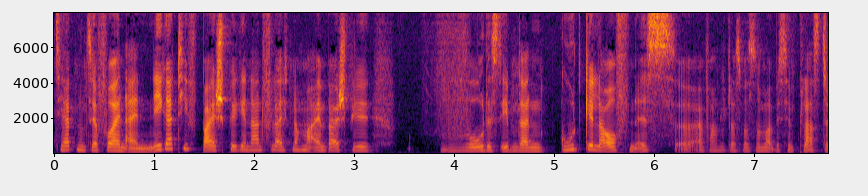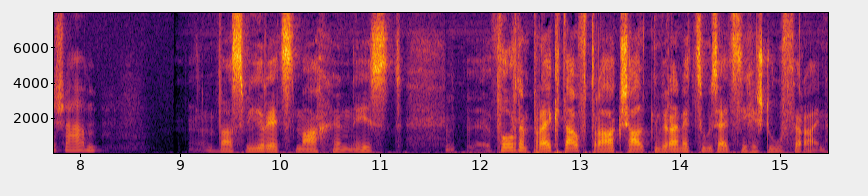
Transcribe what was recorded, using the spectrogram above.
Sie hatten uns ja vorhin ein Negativbeispiel genannt, vielleicht nochmal ein Beispiel, wo das eben dann gut gelaufen ist, äh, einfach nur, dass wir es nochmal ein bisschen plastischer haben. Was wir jetzt machen, ist, vor dem Projektauftrag schalten wir eine zusätzliche Stufe rein.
